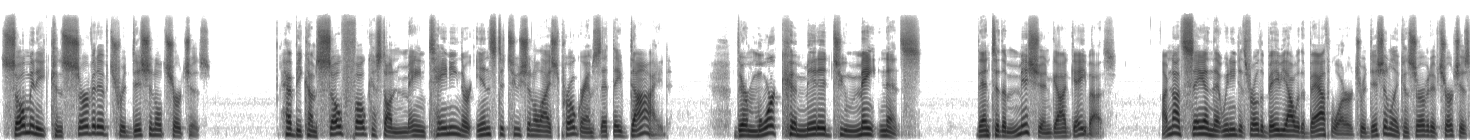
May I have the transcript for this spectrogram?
so many conservative traditional churches have become so focused on maintaining their institutionalized programs that they've died. They're more committed to maintenance than to the mission God gave us. I'm not saying that we need to throw the baby out with the bathwater. Traditional and conservative churches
